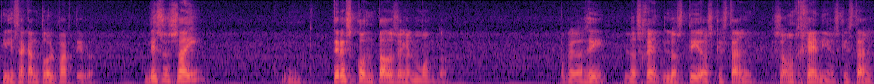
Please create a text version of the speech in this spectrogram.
y le sacan todo el partido. De esos hay tres contados en el mundo. Porque es así, los, tíos que están, que son genios, que están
